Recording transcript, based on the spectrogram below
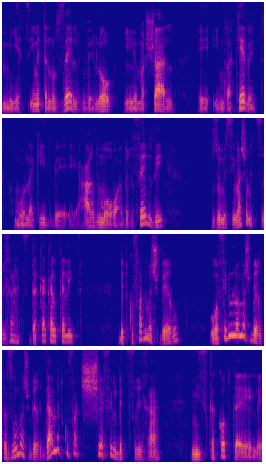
מייצאים את הנוזל, ולא למשל אה, עם רכבת, כמו נגיד בארדמור או אברפלדי, זו משימה שמצריכה הצדקה כלכלית. בתקופת משבר, הוא אפילו לא משבר, תעזבו משבר, גם בתקופת שפל בצריכה, מזקקות כאלה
